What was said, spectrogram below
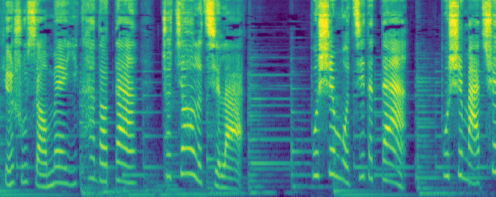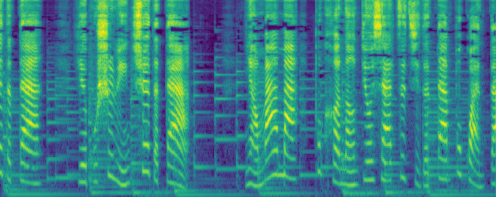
田鼠小妹一看到蛋就叫了起来：“不是母鸡的蛋，不是麻雀的蛋，也不是云雀的蛋。鸟妈妈不可能丢下自己的蛋不管的。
